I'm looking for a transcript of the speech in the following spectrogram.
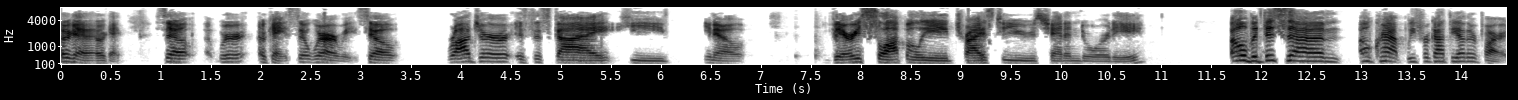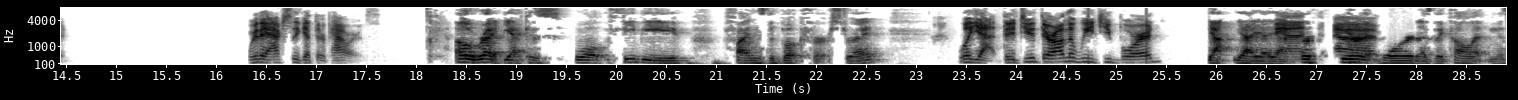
okay, okay. So we're okay. So where are we? So Roger is this guy. He, you know, very sloppily tries to use Shannen Doherty. Oh, but this. Um. Oh crap! We forgot the other part where they actually get their powers. oh, right. Yeah, because well, Phoebe finds the book first, right? Well, yeah, they do. They're on the Ouija board. Yeah, yeah, yeah, yeah. And, or spirit um, board, as they call it in this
